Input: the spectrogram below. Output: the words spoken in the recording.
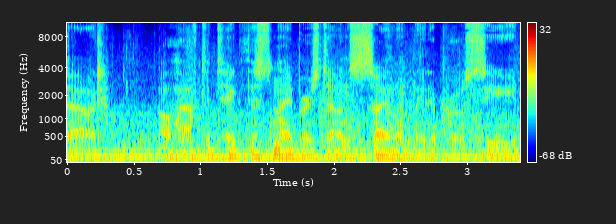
Out. I'll have to take the snipers down silently to proceed.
